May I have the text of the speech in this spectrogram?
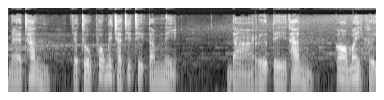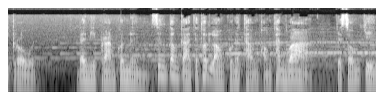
แม้ท่านจะถูกพวกมิจฉาทิฏฐิตำหนิ ด่าหรือตีท่านก็ไม่เคยโกรธ ได้มีพราหมณ์คนหนึ่งซึ่งต้องการจะทดลองคุณธรรมของท่านว่า จะสมจริง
